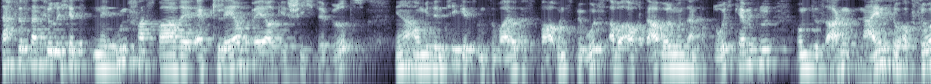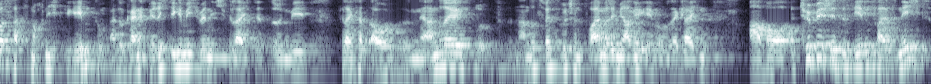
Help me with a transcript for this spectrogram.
Dass das natürlich jetzt eine unfassbare Erklärbär-Geschichte wird, ja, auch mit den Tickets und so weiter, das war uns bewusst, aber auch da wollen wir uns einfach durchkämpfen, um zu sagen, nein, so auch sowas hat es noch nicht gegeben. Also keine, berichtige mich, wenn ich vielleicht jetzt irgendwie, vielleicht hat es auch eine andere, ein anderes Festival schon zweimal im Jahr gegeben oder dergleichen. Aber typisch ist es jedenfalls nicht.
